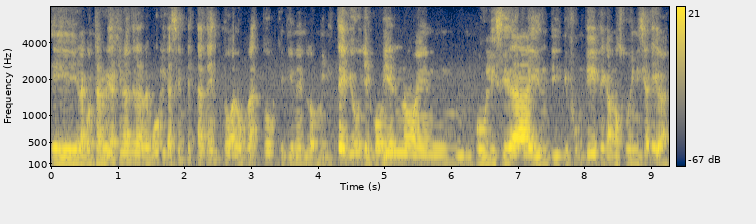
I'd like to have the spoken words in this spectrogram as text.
eh, la Contraloría General de la República siempre está atento a los gastos que tienen los ministerios y el gobierno en publicidad y en difundir, digamos, su iniciativa.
